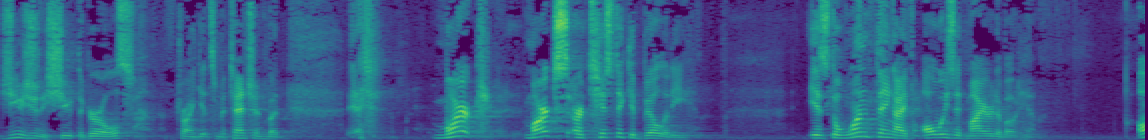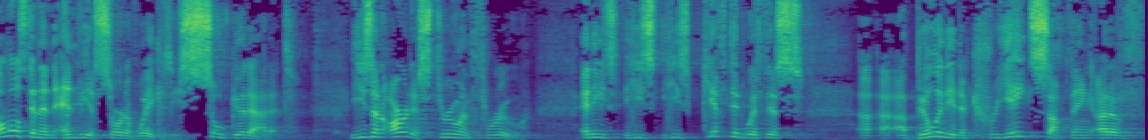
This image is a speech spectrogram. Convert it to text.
You usually shoot the girls, try and get some attention, but eh, Mark, Mark's artistic ability is the one thing I've always admired about him. Almost in an envious sort of way, because he's so good at it. He's an artist through and through. And he's, he's, he's gifted with this uh, uh ability to create something out of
